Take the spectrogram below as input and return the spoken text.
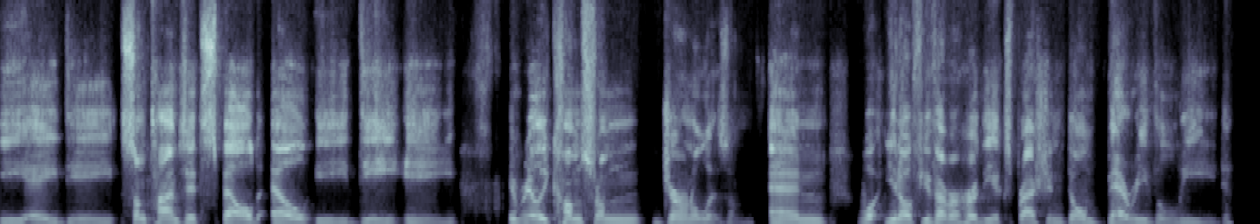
E A D, sometimes it's spelled L E D E, it really comes from journalism. And what you know if you've ever heard the expression don't bury the lead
